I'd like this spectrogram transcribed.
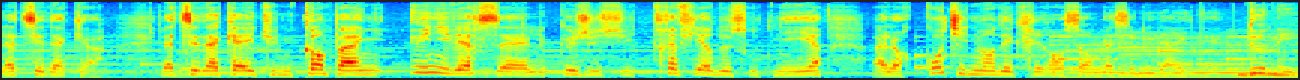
la Tzedaka. La Tzedaka est une campagne universelle que je suis très fière de soutenir. Alors continuons d'écrire ensemble la solidarité. Donnez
